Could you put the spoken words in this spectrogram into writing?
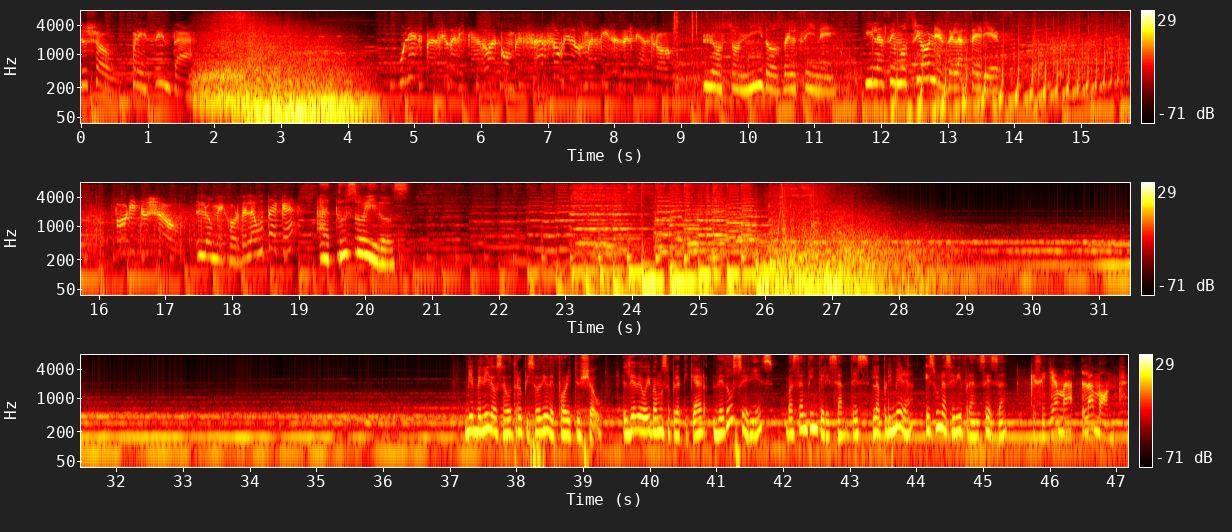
42 Show presenta un espacio dedicado a conversar sobre los matices del teatro, los sonidos del cine y las emociones de las series. 42 Show, lo mejor de la butaca a tus oídos. Bienvenidos a otro episodio de 42 Show. El día de hoy vamos a platicar de dos series bastante interesantes. La primera es una serie francesa que se llama La Monte.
